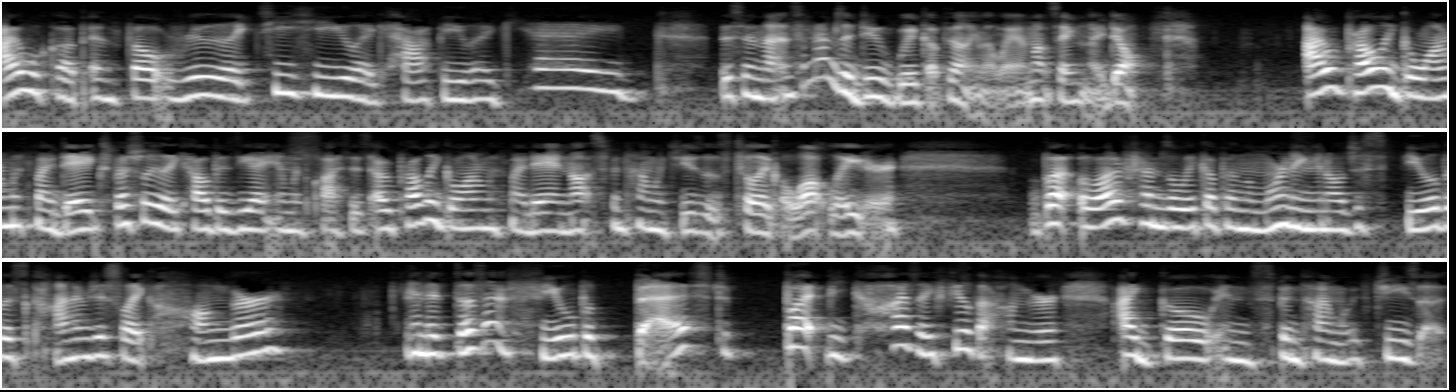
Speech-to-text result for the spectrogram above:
I woke up and felt really like tee hee, like happy, like yay, this and that, and sometimes I do wake up feeling that way. I'm not saying I don't. I would probably go on with my day, especially like how busy I am with classes. I would probably go on with my day and not spend time with Jesus till like a lot later. But a lot of times I'll wake up in the morning and I'll just feel this kind of just like hunger. And it doesn't feel the best, but because I feel that hunger, I go and spend time with Jesus.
